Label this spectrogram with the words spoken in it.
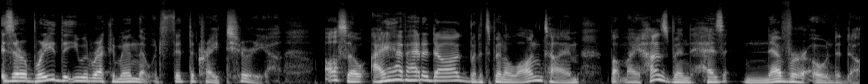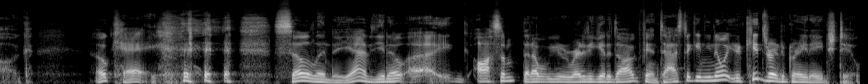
Is there a breed that you would recommend that would fit the criteria? Also, I have had a dog, but it's been a long time, but my husband has never owned a dog. Okay. so, Linda, yeah, you know, uh, awesome that you're ready to get a dog. Fantastic. And you know what? Your kids are at a great age too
